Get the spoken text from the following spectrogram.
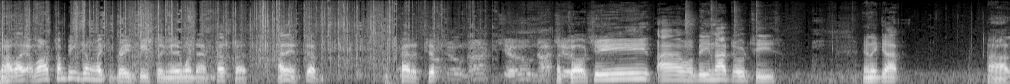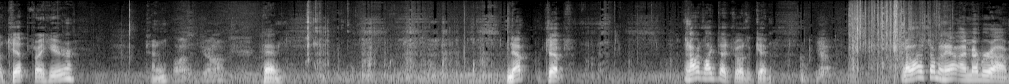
I like. Well, some people didn't like the braised beef thing. They went down pesto. I think it's good. Try the chips. Nacho, nacho, nacho. Nacho cheese. I want to be nacho cheese. And they got uh, the chips right here. Okay. Awesome, John. And yep, chips. I would like that show as a kid. Yep. The last time I had, I remember uh,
